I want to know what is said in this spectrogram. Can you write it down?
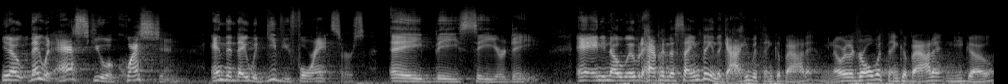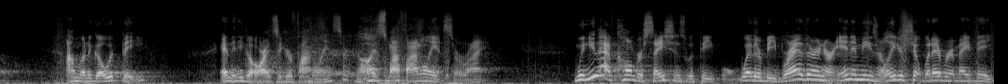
You know, they would ask you a question, and then they would give you four answers A, B, C, or D. And, you know, it would happen the same thing. The guy, he would think about it, you know, or the girl would think about it, and he'd go, I'm going to go with B. And then you go, all right, so your final answer? No, it's my final answer, right? When you have conversations with people, whether it be brethren or enemies or leadership, whatever it may be,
